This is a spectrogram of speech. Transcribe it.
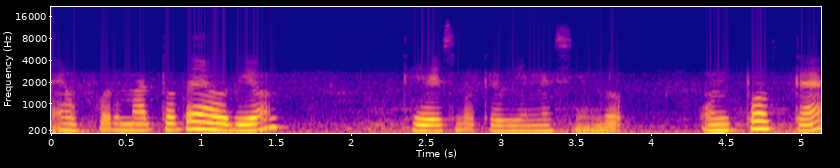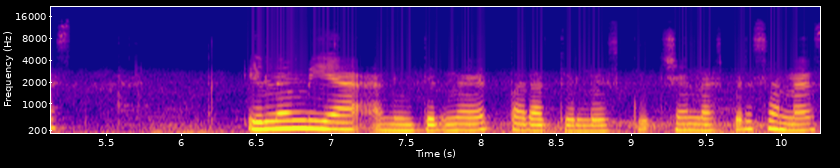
en formato de audio, que es lo que viene siendo un podcast, y lo envía al internet para que lo escuchen las personas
